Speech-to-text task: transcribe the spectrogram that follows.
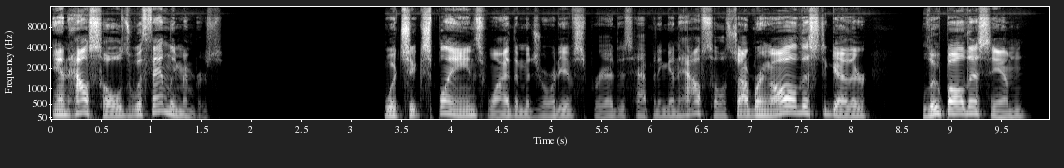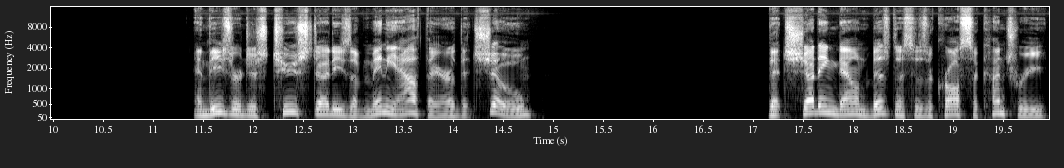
in households with family members. which explains why the majority of spread is happening in households. So I bring all this together, loop all this in, and these are just two studies of many out there that show that shutting down businesses across the country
